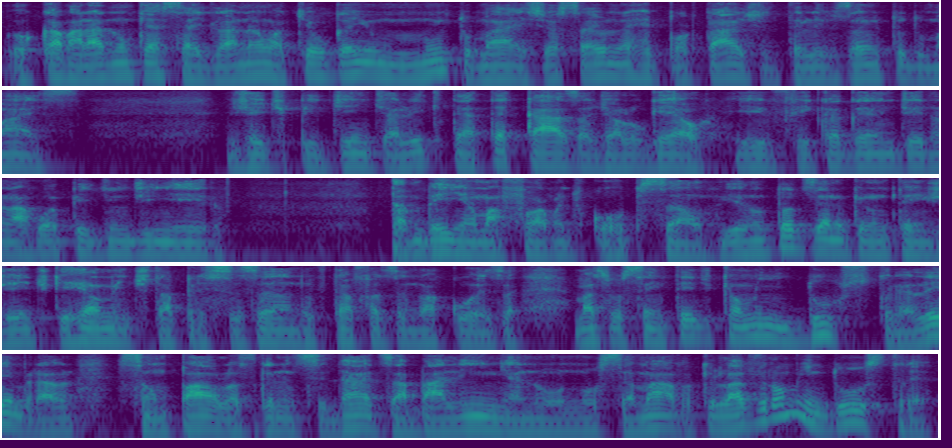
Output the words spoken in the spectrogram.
O camarada não quer sair de lá, não. Aqui eu ganho muito mais. Já saiu na reportagem televisão e tudo mais. Gente pedinte ali que tem até casa de aluguel e fica ganhando dinheiro na rua pedindo dinheiro. Também é uma forma de corrupção. E eu não estou dizendo que não tem gente que realmente está precisando, que está fazendo a coisa. Mas você entende que é uma indústria. Lembra São Paulo, as grandes cidades, a balinha no, no semáforo? Aquilo lá virou uma indústria.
